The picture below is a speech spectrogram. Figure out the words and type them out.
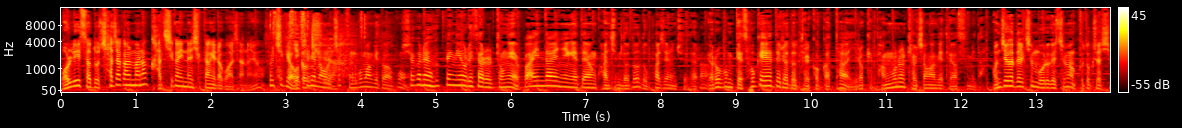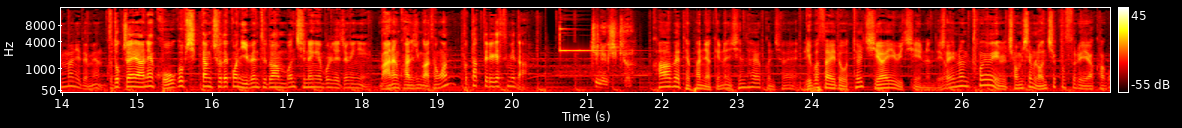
멀리 있어도 찾아갈 만한 가치가 있는 식당이라고 하잖아요. 솔직히 어떻게 나올지 궁금하기도 하고 최근에 흑백 요리사를 통해 fine dining에 대한 관심도도 높아지는 추세라 여러분께 소개해드려도 될 것 같아 이렇게 방문을 결정하게 되었습니다. 언제가 될진 모르겠지만 구독자 10만이 되면 구독자에 한해 고급 식당 초대권 이벤트도 한번 진행해 볼 예정이니 많은 관심과 성원 부탁드리겠습니다. 진행시켜. 카와베 데판야끼는 신사역 근처에 리버사이드 호텔 지하에 위치해 있는데요. 저희는 토요일 점심 런치 코스를 예약하고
